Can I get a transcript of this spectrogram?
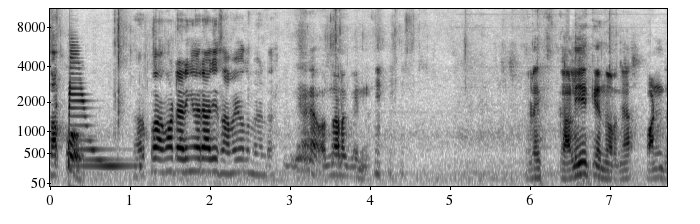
സർപ്പോ? ചെറുപ്പം അങ്ങോട്ട് ഇറങ്ങി വരാതെ സമയമൊന്നും വേണ്ട. ഒന്നണക്ക് കളിയൊക്കെ എന്ന് പറഞ്ഞാൽ പണ്ട്.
